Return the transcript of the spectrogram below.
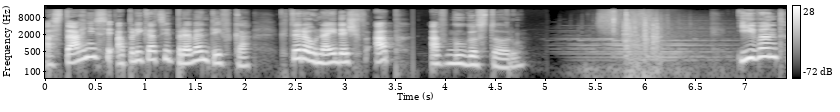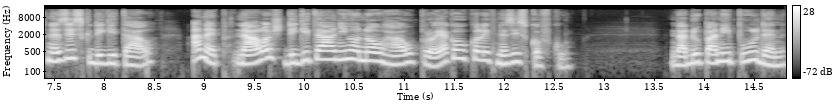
a stáhni si aplikaci Preventivka, kterou najdeš v App a v Google Store. Event Nezisk Digital – aneb nálož digitálního know-how pro jakoukoliv neziskovku. Nadupaný půlden,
